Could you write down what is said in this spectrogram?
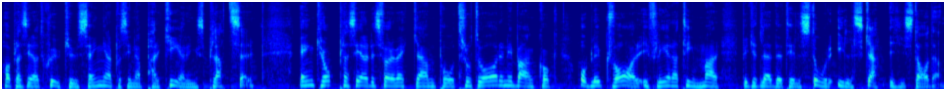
har placerat sjukhussängar på sina parkeringsplatser. En kropp placerades förra veckan på trottoaren i Bangkok och blev kvar i flera timmar vilket ledde till stor ilska i staden.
